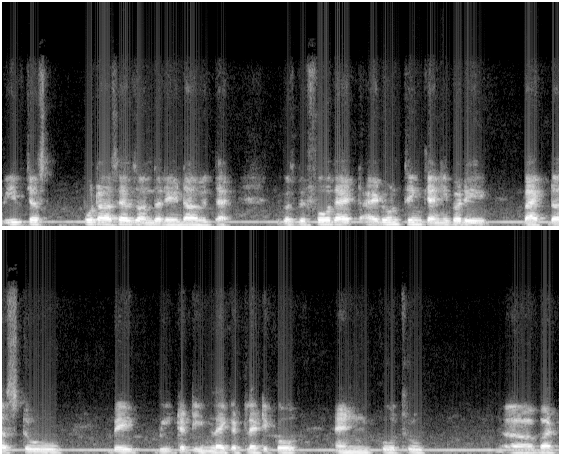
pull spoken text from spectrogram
we've just put ourselves on the radar with that. Because before that i don't think anybody backed us to beat, beat a team like atletico and go through. Uh, but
